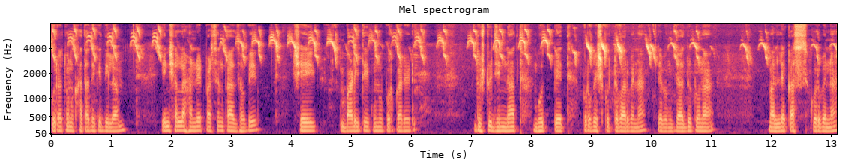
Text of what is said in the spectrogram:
পুরাতন খাতা থেকে দিলাম। ইনশাল্লাহ হান্ড্রেড পার্সেন্ট কাজ হবে। সেই বাড়িতে কোনো প্রকারের দুষ্টু জিন্নাত ভূত পেত প্রবেশ করতে পারবে না এবং জাদুটোনা মারলে কাজ করবে না,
